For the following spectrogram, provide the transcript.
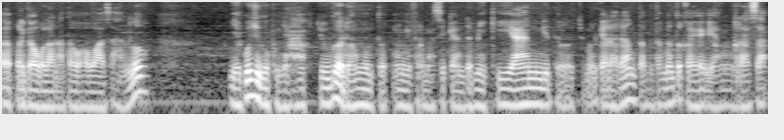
eh, pergaulan atau wawasan lu ya gue juga punya hak juga dong untuk menginformasikan demikian gitu loh. Cuman kadang-kadang teman-teman tuh kayak yang ngerasa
